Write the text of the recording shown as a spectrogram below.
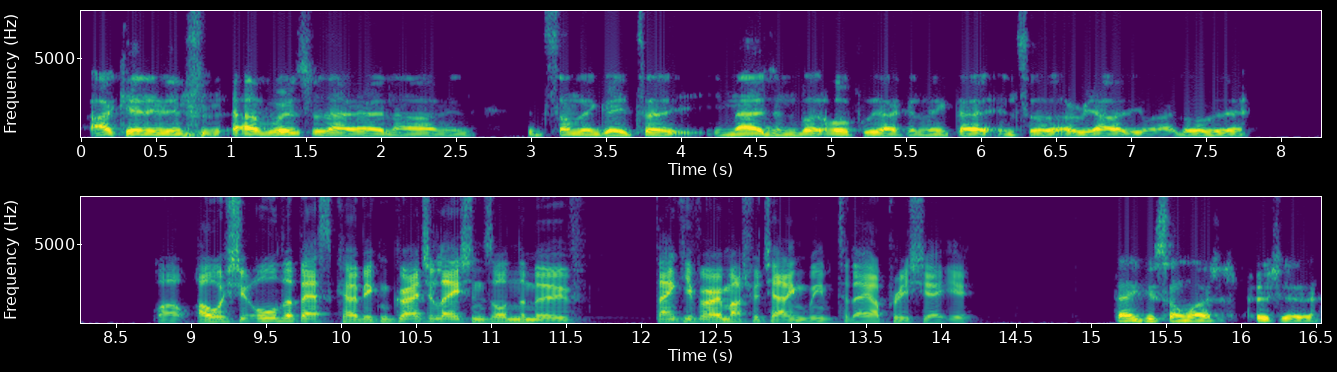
I can't even have words for that right now. I mean it's something great to imagine, but hopefully I can make that into a reality when I go over there. Well, I wish you all the best, Kobe. Congratulations on the move. Thank you very much for chatting with me today. I appreciate you. Thank you so much. Appreciate it.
